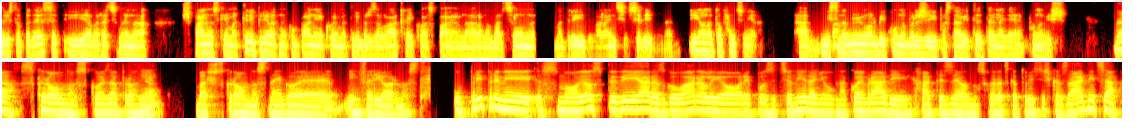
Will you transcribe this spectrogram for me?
350 i evo recimo jedna Španjolska ima tri privatne kompanije koje ima tri brza vlaka i koja spajaju naravno Barcelonu, Madrid, Valenciju, Sevilju. I ona to funkcionira. A mislim da bi mi morali biti puno brži i postaviti temelje puno više. Da, skromnost koja zapravo nije baš skromnost, nego je inferiornost. U pripremi smo Josip vi i ja razgovarali o repozicioniranju na kojem radi HTZ, odnosno Hrvatska turistička zajednica.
